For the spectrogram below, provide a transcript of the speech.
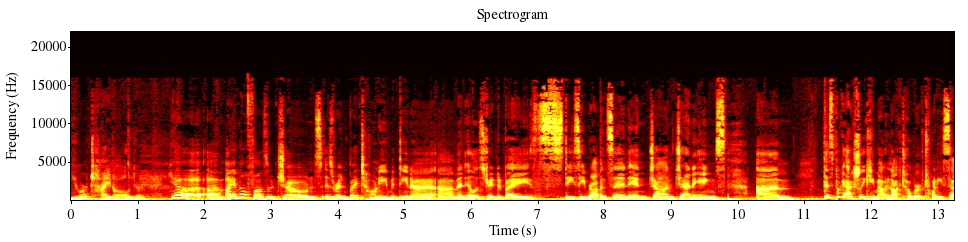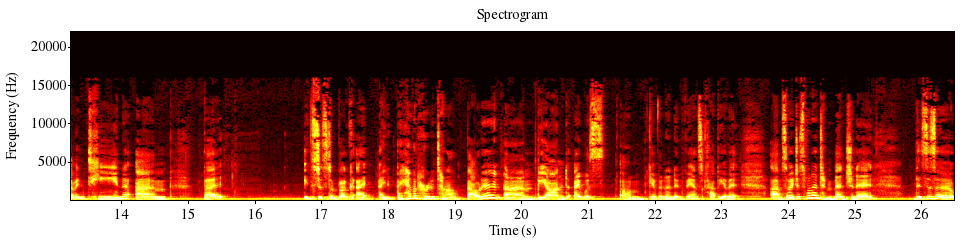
your title. Your Yeah, um, I am Alfonso Jones is written by Tony Medina um, and illustrated by Stacey Robinson and John Jennings. Um, this book actually came out in October of 2017, um, but it's just a book. I, I, I haven't heard a ton about it um, beyond I was um, given an advanced copy of it. Um, so I just wanted to mention it. This is a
